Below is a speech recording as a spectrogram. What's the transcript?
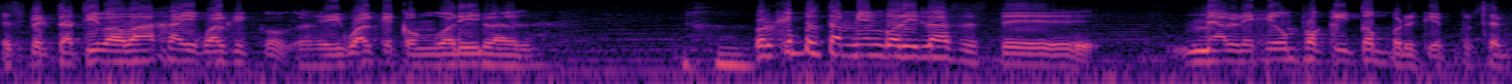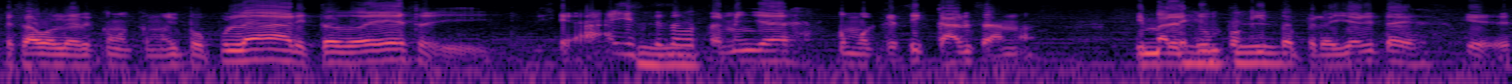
expectativa baja, igual que con, igual que con Gorilas. Porque pues también Gorilas, este, me alejé un poquito porque pues se empezó a volver como que muy popular y todo eso, y dije, ay, es que también ya como que sí cansa, ¿no? Y me alejé un poquito, pero ya ahorita es que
